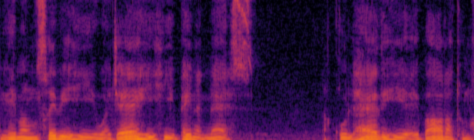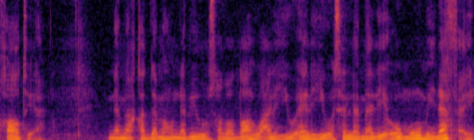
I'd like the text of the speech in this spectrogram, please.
لمنصبه وجاهه بين الناس نقول هذه عبارة خاطئة. إنما قدمه النبي صلى الله عليه وآله وسلم لعموم نفعه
